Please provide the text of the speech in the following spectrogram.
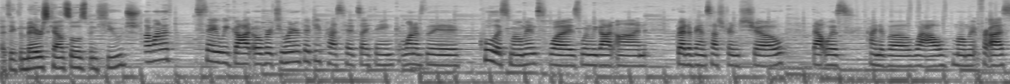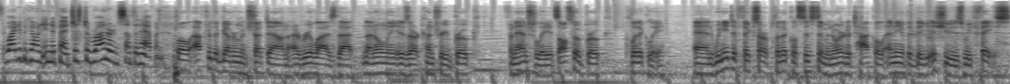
I think the Mayor's Council has been huge. I want to say we got over 250 press hits, I think. One of the coolest moments was when we got on Greta Van Susteren's show. That was kind of a wow moment for us. Why did you become an independent? Just to run or did something happen? Well, after the government shutdown, I realized that not only is our country broke financially, it's also broke politically. And we need to fix our political system in order to tackle any of the big issues we face.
